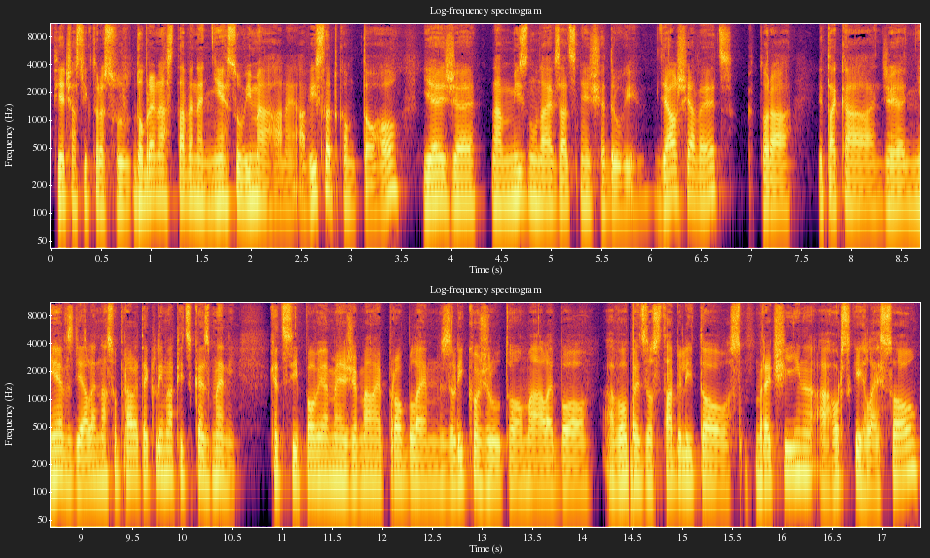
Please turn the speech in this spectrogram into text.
tie časti, ktoré sú dobre nastavené, nie sú vymáhané. A výsledkom toho je, že nám miznú najvzácnejšie druhy. Ďalšia vec, ktorá je taká, že nie vzdialená, sú práve tie klimatické zmeny. Keď si povieme, že máme problém s likožrútom alebo vôbec so stabilitou smrečín a horských lesov,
